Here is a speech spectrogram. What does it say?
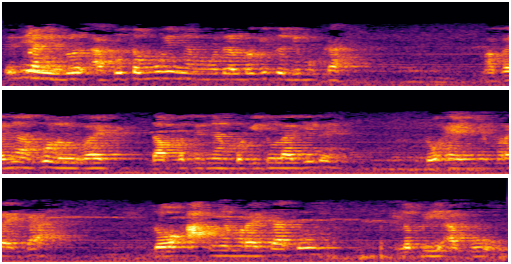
Jadi yang itu aku temuin yang model begitu di Mekah. Makanya aku lebih baik dapetin yang begitu lagi deh. Doanya mereka, doanya mereka tuh lebih aku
